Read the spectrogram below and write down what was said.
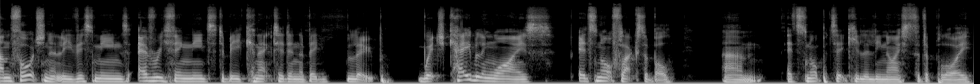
Unfortunately, this means everything needs to be connected in a big loop which cabling wise, it's not flexible. Um, it's not particularly nice to deploy.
